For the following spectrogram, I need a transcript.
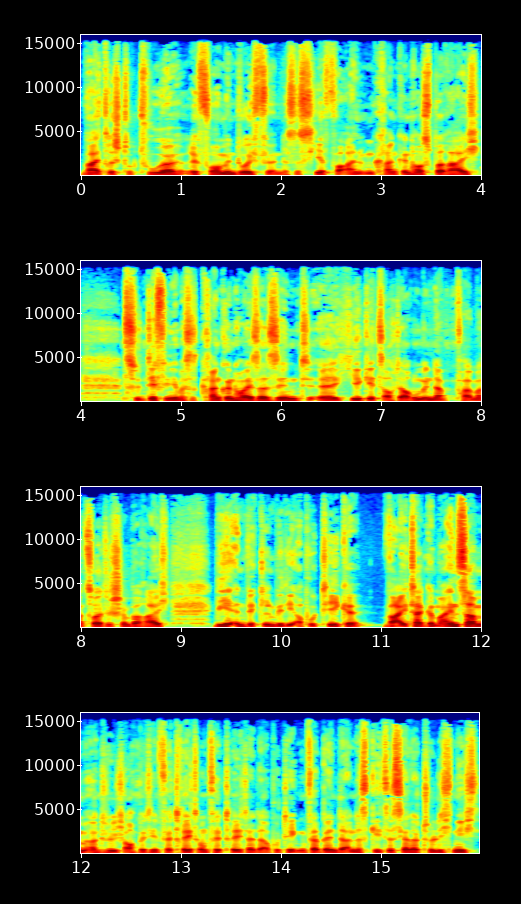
weitere Strukturreformen durchführen. Das ist hier vor allem im Krankenhausbereich zu definieren, was Krankenhäuser sind. Äh, hier geht es auch darum, in der pharmazeutischen Bereich, wie entwickeln wir die Apotheke weiter, gemeinsam natürlich auch mit den Vertreterinnen und Vertretern der Apothekenverbände. Anders geht es ja natürlich nicht.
